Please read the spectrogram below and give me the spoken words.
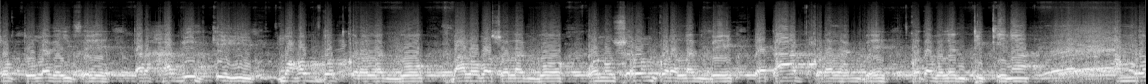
শর্ত লাগাইছে, তার হাবিবকে মহব্বত করা লাগবো, ভালোবাসা লাগবো, অনুসরণ করা লাগবে, একাত করা লাগবে। কথা বলেন ঠিক কিনা? আমরা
